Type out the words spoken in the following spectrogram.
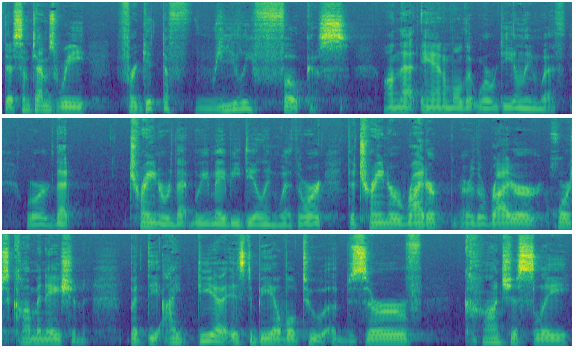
that sometimes we forget to really focus on that animal that we're dealing with or that trainer that we may be dealing with or the trainer rider or the rider horse combination. But the idea is to be able to observe consciously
